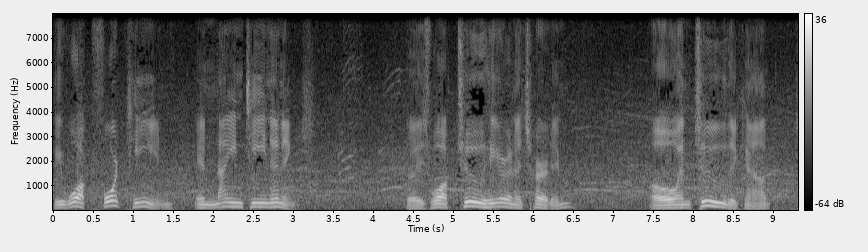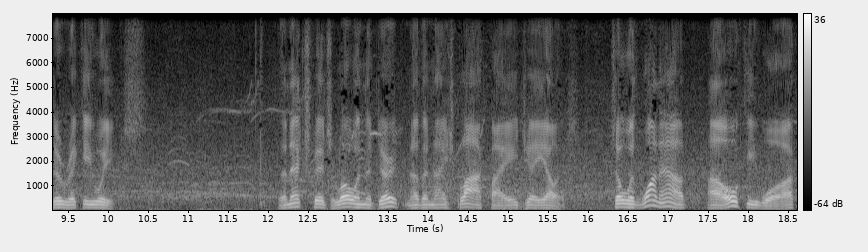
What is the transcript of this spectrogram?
he walked 14 in 19 innings. So he's walked two here, and it's hurt him. 0 and 2 the count to Rickie Weeks. The next pitch low in the dirt, another nice block by A.J. Ellis. So with one out, Aoki walked,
